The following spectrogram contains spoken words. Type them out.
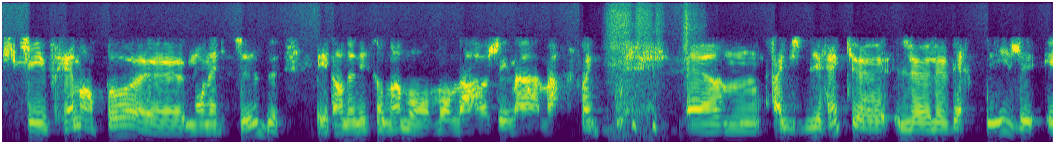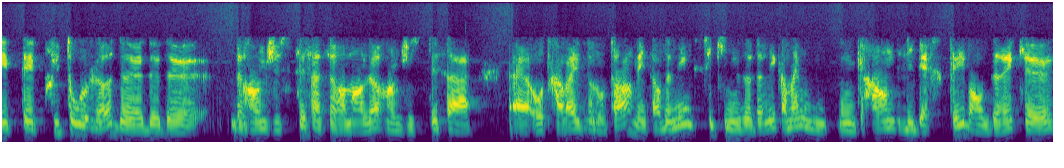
ce qui est vraiment pas euh, mon habitude, étant donné sûrement mon, mon âge et ma, ma faim. euh, fait que je dirais que le, le vertige était plutôt là de, de, de, de rendre justice à ce roman-là, rendre justice à, euh, au travail de l'auteur, mais étant donné aussi qu'il nous a donné quand même une, une grande liberté, ben, on dirait que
